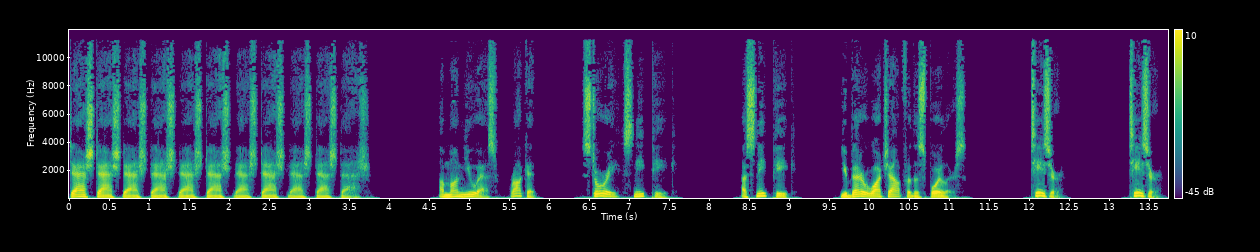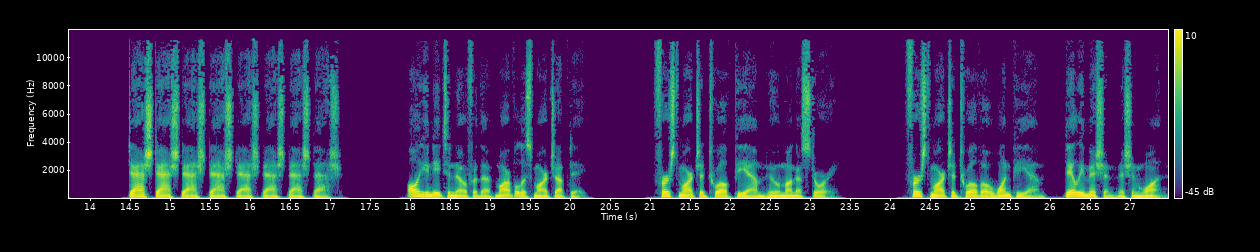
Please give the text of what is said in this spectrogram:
Dash dash dash dash dash dash dash dash dash dash dash. Among US, Rocket. Story, sneak peek. A sneak peek? You better watch out for the spoilers. Teaser. Teaser. Dash dash dash dash dash dash dash dash. All you need to know for the Marvelous March update. 1st March at 12 p.m. New Among Us story. 1st March at 12:01 p.m. Daily Mission Mission 1.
